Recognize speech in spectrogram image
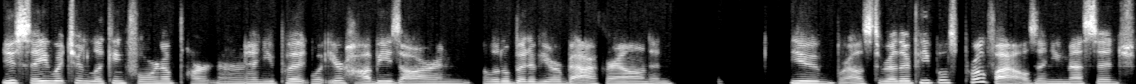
you say what you're looking for in a partner and you put what your hobbies are and a little bit of your background and you browse through other people's profiles and you message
